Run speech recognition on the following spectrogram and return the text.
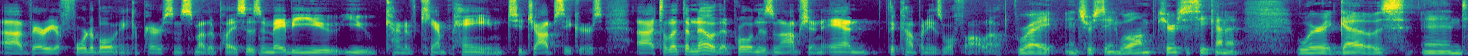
uh, very affordable in comparison to some other places, and maybe you you kind of campaign to job seekers uh, to let them know that Portland is an option, and the companies will follow. Right. Interesting. Well, I'm curious to see kind of where it goes. And,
